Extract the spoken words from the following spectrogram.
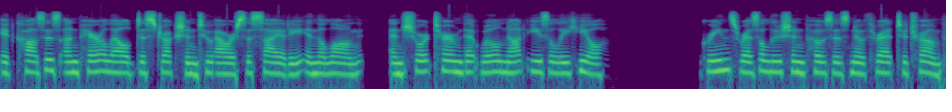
It causes unparalleled destruction to our society in the long and short term that will not easily heal. Green's resolution poses no threat to Trump.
